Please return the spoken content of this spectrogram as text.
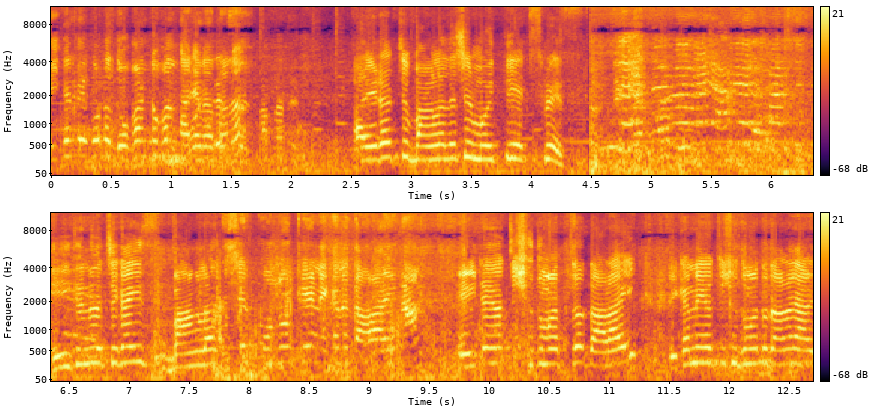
এইখানে কোনো দোকান টোকান থাকে না দাদা? আর এটা হচ্ছে বাংলাদেশের মৈত্রী এক্সপ্রেস। এইখানে হচ্ছে গাইস বাংলাদেশের কোনো ট্রেন এখানে দাঁড়ায় না। এইটাই হচ্ছে শুধুমাত্র দাঁড়ায়। এখানে হচ্ছে শুধুমাত্র দাঁড়ায় আর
